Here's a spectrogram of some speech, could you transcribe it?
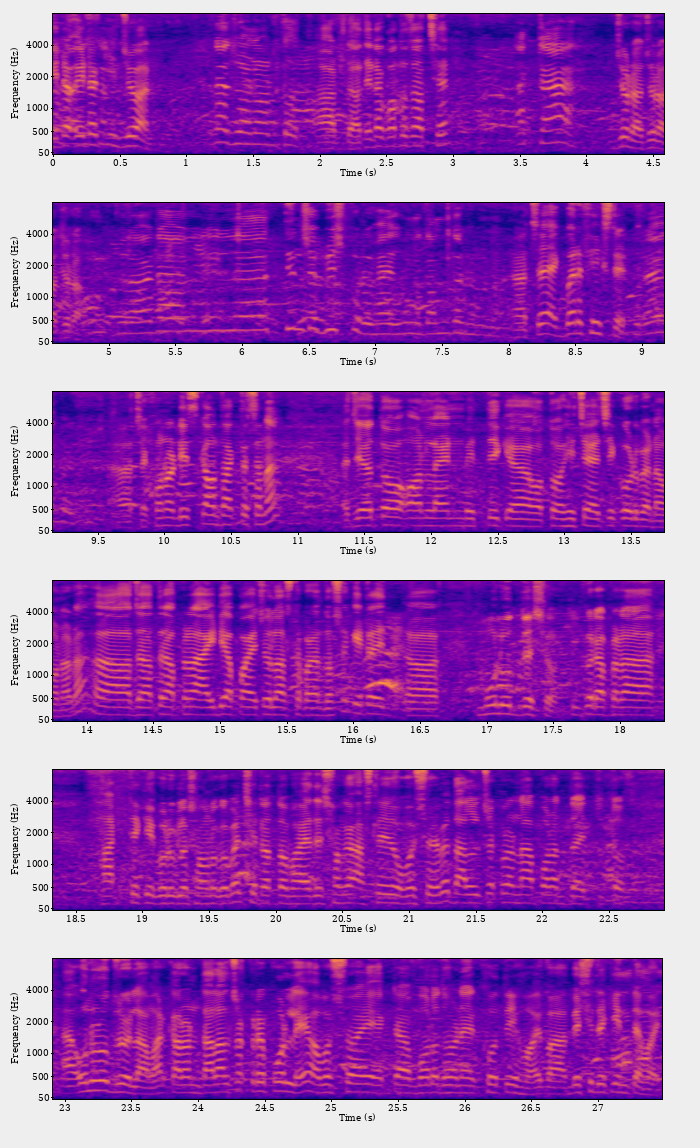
এটা এটা কি জোয়ান? এটা জোয়ানার দুধ আর দাঁত এটা কত চাচ্ছেন? একটা। জোড়া জোড়া জোড়া। নিলে তিনশো বিশ পড়ে ভাই কোনো দাম দর হবে না। আচ্ছা একবারে ফিক্সড রেট। আচ্ছা কোনো ডিসকাউন্ট থাকতেছে না? যেহেতু অনলাইন ভিত্তিক অত হিচাহিচি করবে না ওনারা। যাতে আপনারা আইডিয়া পায়ে চলে আসতে পারেন দর্শক এটাই মূল উদ্দেশ্য। কী করে আপনারা হাট থেকে গরুগুলো সংগ্রহ করবেন সেটা তো ভাইদের সঙ্গে আসলে অবশ্যই হবে। দালাল চক্র না পড়ার দায়িত্ব তো অনুরোধ রইল আমার। কারণ দালাল চক্রে পড়লে অবশ্যই একটা বড় ধরনের ক্ষতি হয় বা বেশি দিয়ে কিনতে হয়।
